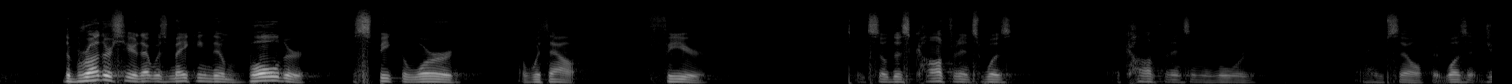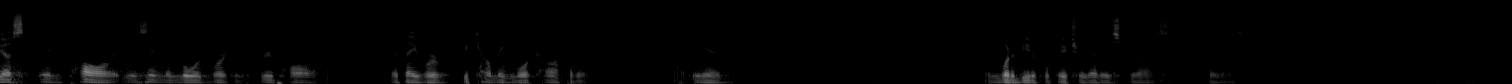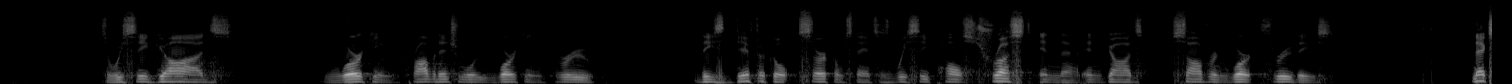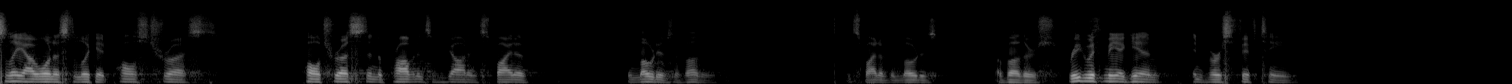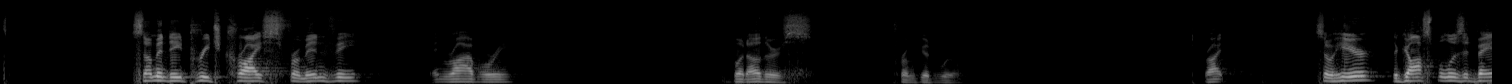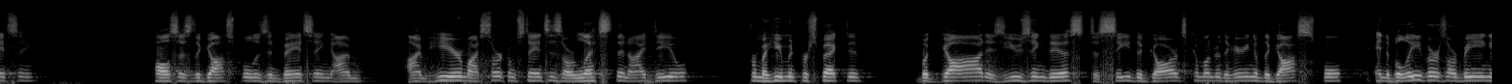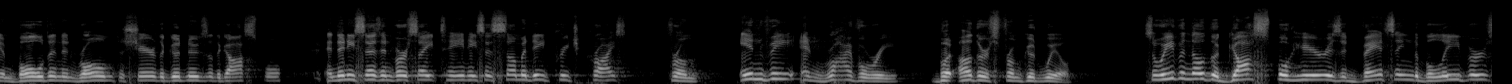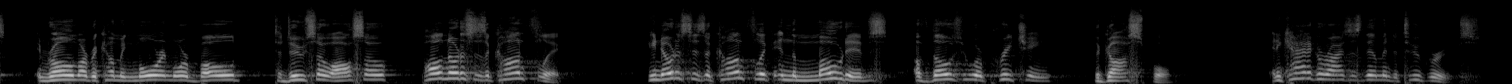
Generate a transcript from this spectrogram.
the brothers here, that was making them bolder to speak the word without fear. And so this confidence was a confidence in the Lord himself. It wasn't just in Paul, it was in the Lord working through Paul that they were becoming more confident uh, in. And what a beautiful picture that is for us, friends. So we see God's working, providentially working through these difficult circumstances. We see Paul's trust in that, in God's sovereign work through these. Nextly, I want us to look at Paul's trust Paul trusts in the providence of God in spite of the motives of others. In spite of the motives of others. Read with me again in verse 15. Some indeed preach Christ from envy and rivalry, but others from goodwill. Right? So here, the gospel is advancing. Paul says the gospel is advancing. I'm, I'm here, my circumstances are less than ideal from a human perspective, but God is using this to see the guards come under the hearing of the gospel, and the believers are being emboldened in Rome to share the good news of the gospel. And then he says in verse 18, he says, Some indeed preach Christ from envy and rivalry, but others from goodwill. So even though the gospel here is advancing, the believers in Rome are becoming more and more bold to do so also, Paul notices a conflict. He notices a conflict in the motives of those who are preaching the gospel. And he categorizes them into two groups.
